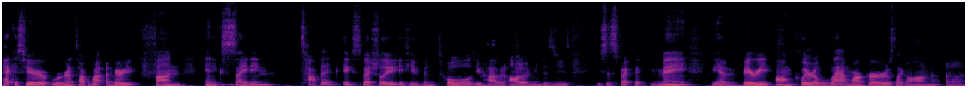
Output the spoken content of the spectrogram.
Petkus here. We're going to talk about a very fun and exciting topic, especially if you've been told you have an autoimmune disease. You suspect that you may. You have very unclear lab markers like on uh,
